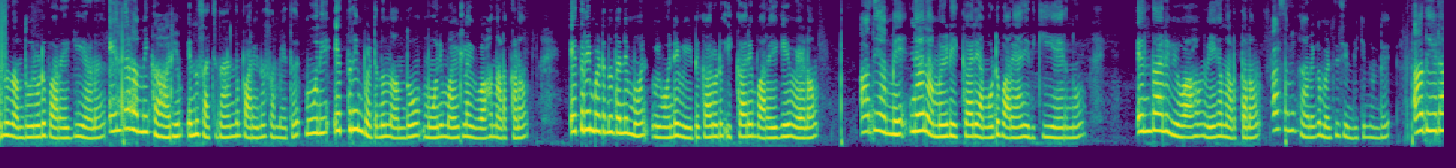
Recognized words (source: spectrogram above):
എന്ന് നന്ദുവിനോട് പറയുകയാണ്. എന്താണ് അമ്മ കാര്യം? എന്ന് സച്ചിദാനന്ദൻ പറയുന്ന സമയത്ത് മോനെ എത്രയും പെട്ടെന്ന് നന്ദുവും മോനുമായിട്ടുള്ള വിവാഹം നടക്കണം. എത്രയും പെട്ടെന്ന് തന്നെ മോൻ മോന്റെ വീട്ടുകാരോട് ഇക്കാര്യം പറയുകയും വേണം. അതെ അമ്മേ ഞാൻ അമ്മയുടെ ഇക്കാര്യം അങ്ങോട്ട് പറയാനിരിക്കുകയായിരുന്നു. എന്തായാലും വിവാഹം വേഗം നടത്തണം. ആ സമയം കനക മനസ്സിൽ ചിന്തിക്കുന്നുണ്ട്. അതേടാ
